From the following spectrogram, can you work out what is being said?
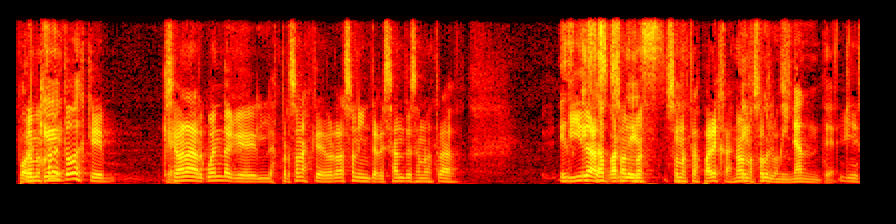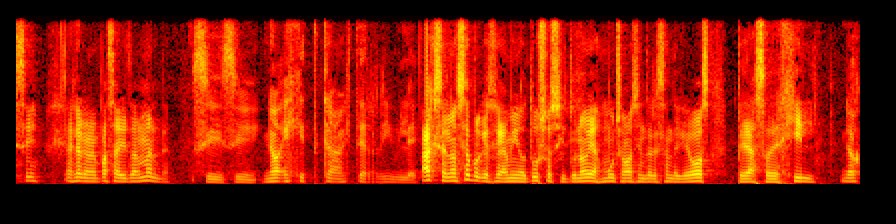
¿Por Lo mejor qué? de todo es que ¿Qué? se van a dar cuenta que las personas que de verdad son interesantes en nuestras Es- vidas esa parte son, es- nues- son nuestras parejas, no es nosotros. fulminante. Y sí, es lo que me pasa habitualmente. Sí, sí. No, es que, claro, es terrible. Axel, no sé por qué soy amigo tuyo si tu novia es mucho más interesante que vos, pedazo de Gil. Nos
